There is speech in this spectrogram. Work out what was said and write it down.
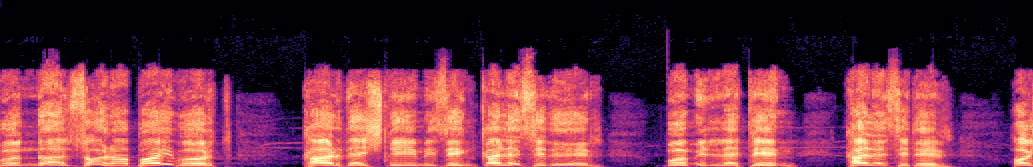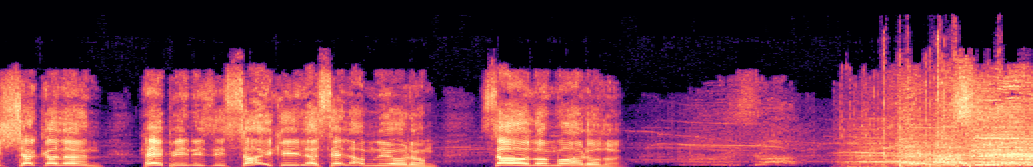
Bundan sonra Bayburt kardeşliğimizin kalesidir. Bu milletin kalesidir. Hoşça kalın. Hepinizi saygıyla selamlıyorum. Sağ olun, var olun. Zulmün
